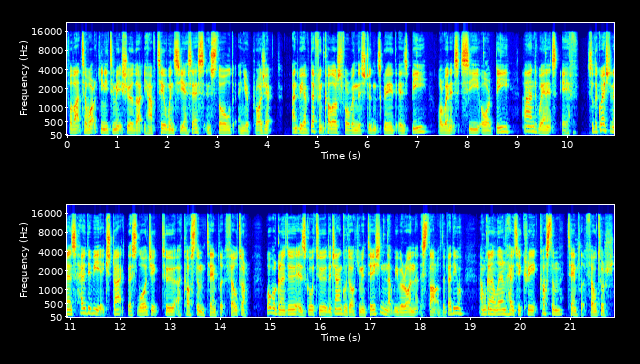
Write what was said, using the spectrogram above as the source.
For that to work, you need to make sure that you have Tailwind CSS installed in your project. And we have different colours for when the student's grade is B, or when it's C or D, and when it's F. So the question is, how do we extract this logic to a custom template filter? What we're going to do is go to the Django documentation that we were on at the start of the video, and we're going to learn how to create custom template filters.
